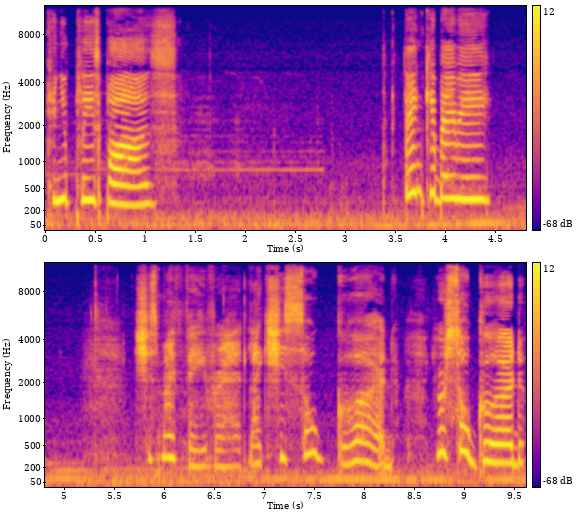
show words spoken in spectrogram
Can you please pause? Thank you, baby. She's my favorite. Like, she's so good. You're so good.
